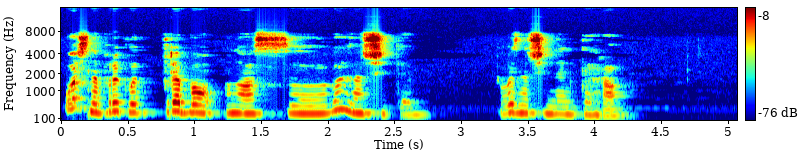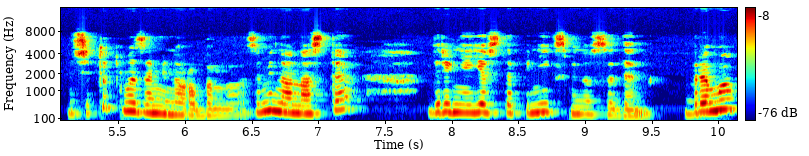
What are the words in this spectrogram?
Ось, наприклад, треба у нас визначити визначений інтеграл. Значить, Тут ми заміну робимо. Заміна у нас t дорівнює є в степені х мінус 1. Беремо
